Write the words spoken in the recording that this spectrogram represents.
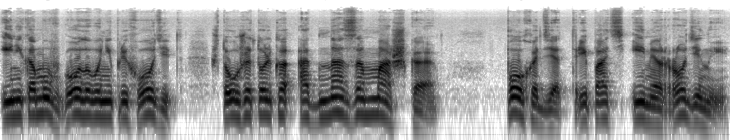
И никому в голову не приходит, что уже только одна замашка – походя трепать имя Родины,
